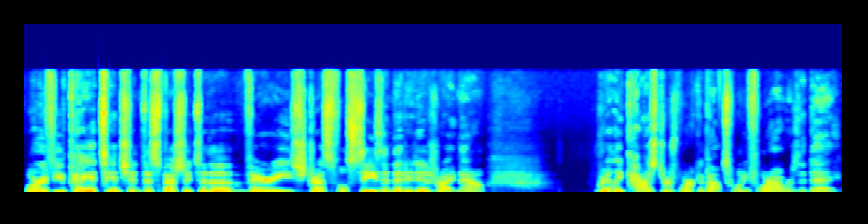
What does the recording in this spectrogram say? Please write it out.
or if you pay attention, to, especially to the very stressful season that it is right now, really pastors work about 24 hours a day.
